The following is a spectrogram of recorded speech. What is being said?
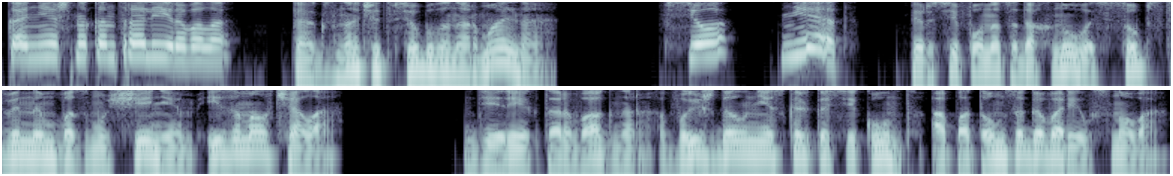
«Конечно, контролировала». «Так значит, все было нормально?» «Все? Нет». Персифона задохнулась собственным возмущением и замолчала. Директор Вагнер выждал несколько секунд, а потом заговорил снова.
